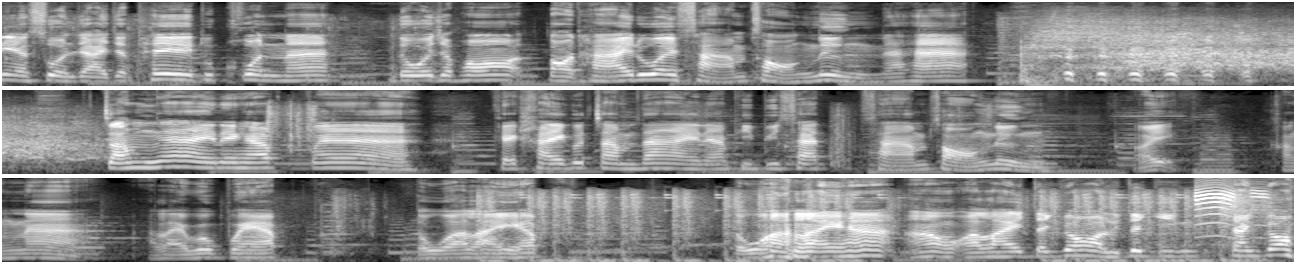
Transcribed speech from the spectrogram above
เนี่ย ส่วนใหญ่จะเท่ทุกคนนะ โดยเฉพาะต่อท้ายด้วย 3 2 1 นะฮะจำง่ายนะครับแม่ ใครๆก็จำได้นะ PPZ 3 2 1 เฮ้ย ข้างหน้าอะไรแวบๆ ตัวอะไรครับ ตัวอะไรฮะ เอ้าอะไรจะย่อหรือจะยิง จะย่อ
